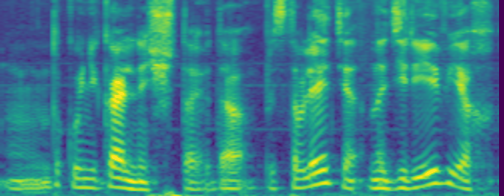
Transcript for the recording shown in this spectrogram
ну, такой уникальный считаю, да. Представляете, на деревьях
